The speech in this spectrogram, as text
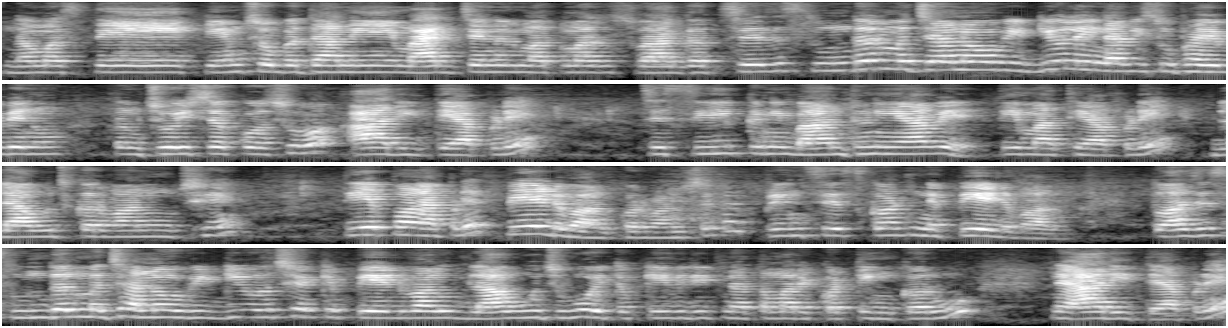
નમસ્તે, કેમ છો બધાને? મારી ચેનલમાં તમારું સ્વાગત છે. સુંદર મજાનો વીડિયો લઈને આવીશું ભાઈ બહેનો તમે જોઈ શકો છો, આ રીતે આપણે જે સિલ્કની બાંધણી આવે, તેમાંથી આપણે બ્લાઉઝ કરવાનું છે. તે પણ આપણે પેડવાળું કરવાનું છે પ્રિન્સેસ કટ ને પેડવાળું તો આજે સુંદર મજાનો વીડિયો છે કે પેડવાળું બ્લાઉઝ હોય તો કેવી રીતના તમારે કટિંગ કરવું ને આ રીતે આપણે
